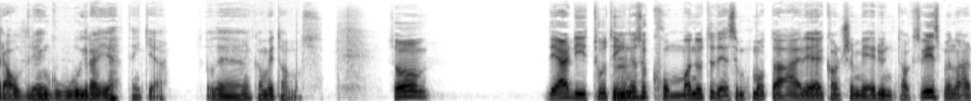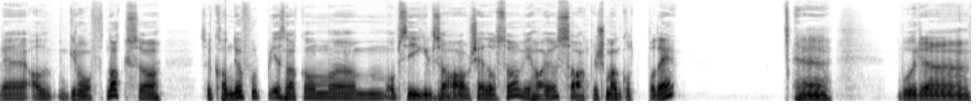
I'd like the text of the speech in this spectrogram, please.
er aldri en god greie, tenker jeg. Så det kan vi ta med oss. Så det er de to tingene. Mm. Så kommer man jo til det som på en måte er eh, kanskje mer unntaksvis, men er det grovt nok, så, så kan det jo fort bli snakk om um, oppsigelse og avskjed også. Vi har jo saker som har gått på det. Eh, hvor, uh,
